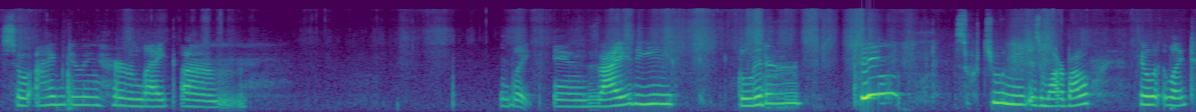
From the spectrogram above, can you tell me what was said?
So I'm doing her like um like anxiety glitter thing. So what you need is a water bottle. Fill it like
